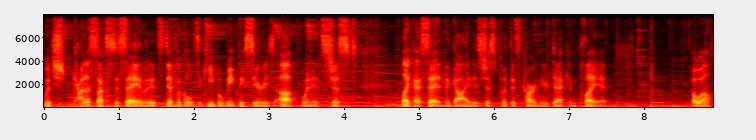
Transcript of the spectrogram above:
which kind of sucks to say, but it's difficult to keep a weekly series up when it's just, like I said, the guide is just put this card in your deck and play it. Oh well,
